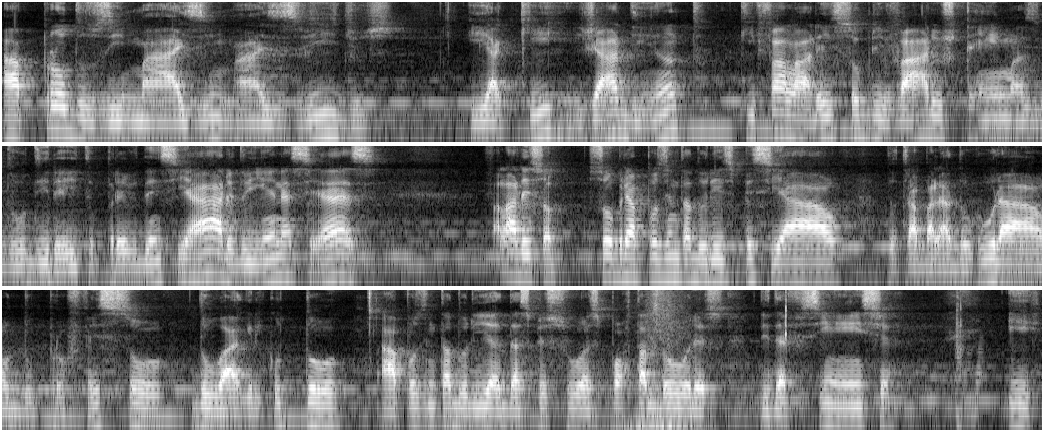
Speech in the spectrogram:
a produzir mais e mais vídeos. E aqui já adianto que falarei sobre vários temas do direito previdenciário, do INSS. Falarei so sobre aposentadoria especial, do trabalhador rural, do professor, do agricultor, a aposentadoria das pessoas portadoras de deficiência, e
